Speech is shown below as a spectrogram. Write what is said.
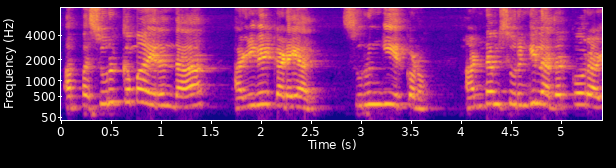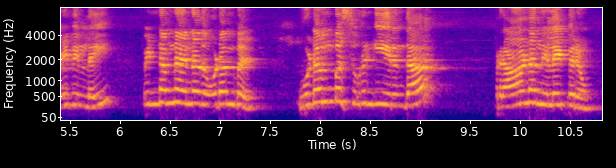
அப்போ சுருக்கமாக இருந்தால் அழிவே கிடையாது. சுருங்கி இருக்கணும். அண்டம் சுருங்கில் அதற்கோர் அழிவில்லை. பிண்டம்னா என்னது? உடம்பு. உடம்பு சுருங்கி இருந்தால் பிராண நிலை பெறும்.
